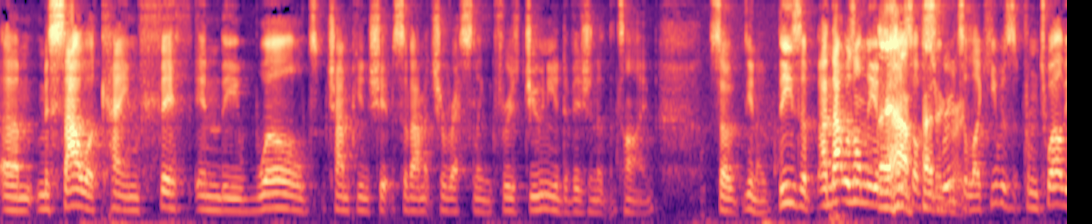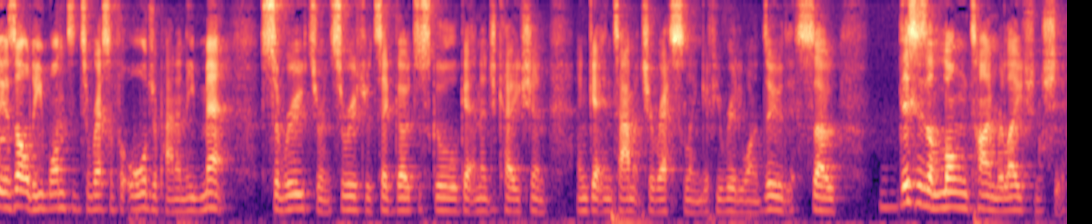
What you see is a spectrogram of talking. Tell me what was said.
Um, Misawa came fifth in the World Championships of Amateur Wrestling for his junior division at the time. So you know these are, and that was on the advice of pedigree. Tsuruta. Like he was from 12 years old, he wanted to wrestle for All Japan, and he met Tsuruta, and Tsuruta had said, "Go to school, get an education, and get into amateur wrestling if you really want to do this." So this is a long time relationship,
